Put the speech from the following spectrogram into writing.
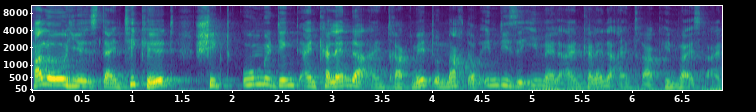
Hallo, hier ist dein Ticket, schickt unbedingt einen Kalendereintrag mit und macht auch in diese E-Mail einen Kalendereintrag Hinweis rein.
